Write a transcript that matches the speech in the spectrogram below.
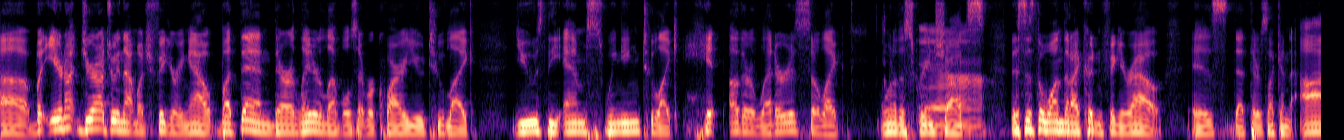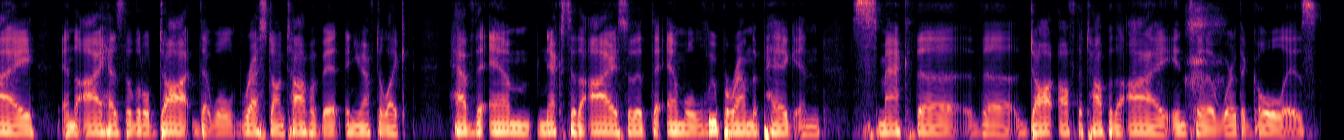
Uh, but you're not you're not doing that much figuring out. But then there are later levels that require you to like use the M swinging to like hit other letters. So like one of the screenshots, Yeah. this is the one that I couldn't figure out, is that there's like an I and the I has the little dot that will rest on top of it, and you have to like have the M next to the I so that the M will loop around the peg and smack the the dot off the top of the I into where the goal is,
